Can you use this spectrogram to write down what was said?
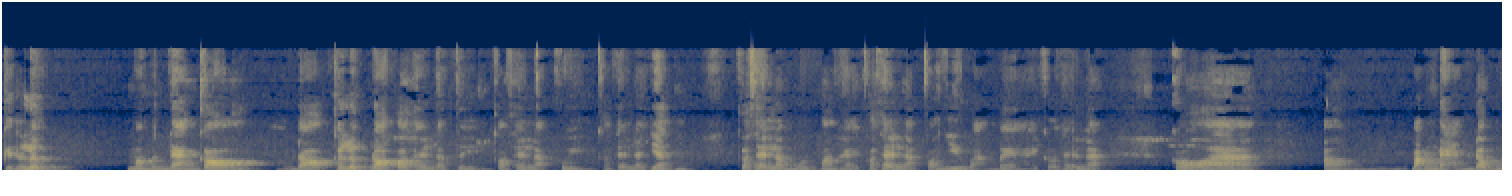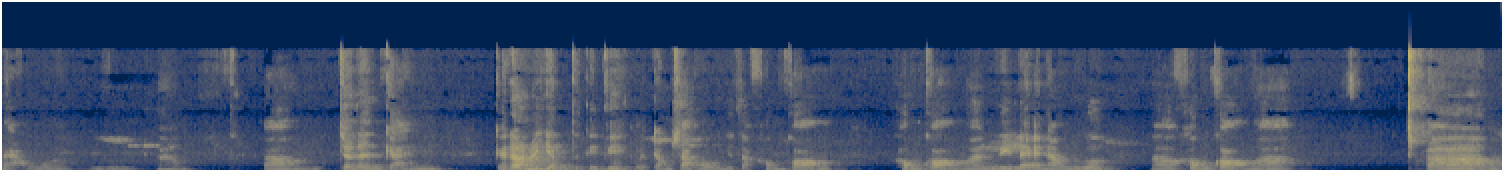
cái lực mà mình đang có. Đó cái lực đó có thể là tiền có thể là quyền có thể là danh có thể là mối quan hệ có thể là có nhiều bạn bè hay có thể là có uh, um, băng đảng đông đảo ờ, người phải không? Um, cho nên cái cái đó nó dẫn tới cái việc là trong xã hội người ta không còn không còn à, lý lẽ nào nữa. Uh, không còn uh,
